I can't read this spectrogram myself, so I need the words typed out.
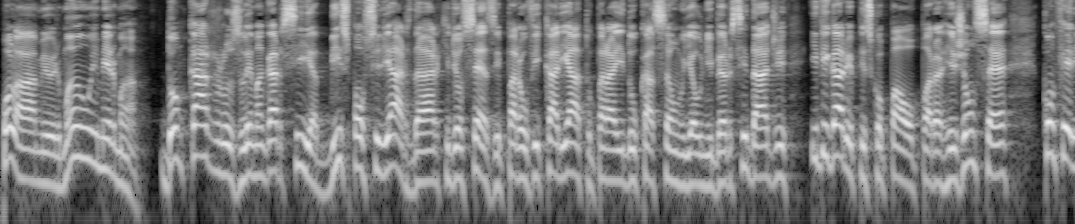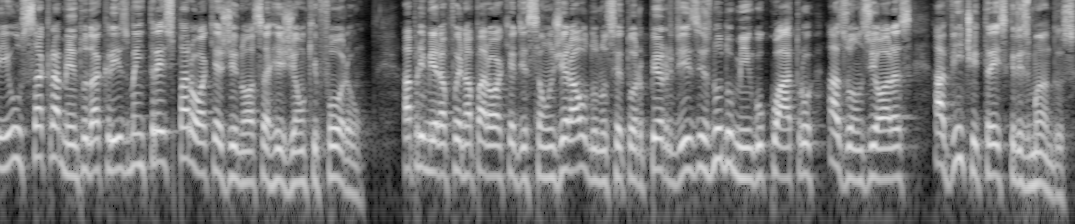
Olá, meu irmão e minha irmã. Dom Carlos Lema Garcia, bispo auxiliar da Arquidiocese para o Vicariato para a Educação e a Universidade e vigário episcopal para a região Sé, conferiu o sacramento da Crisma em três paróquias de nossa região que foram. A primeira foi na paróquia de São Geraldo, no setor Perdizes, no domingo 4, às 11 horas, a 23 crismandos.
